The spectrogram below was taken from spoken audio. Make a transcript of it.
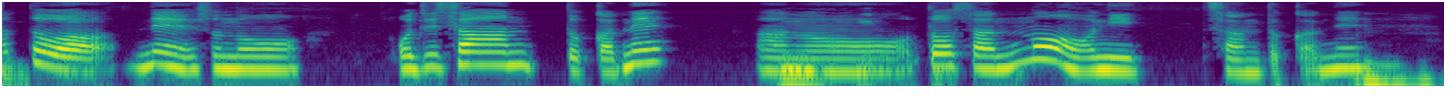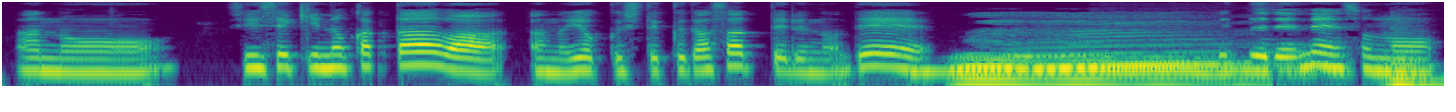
あとはね、その、おじさんとかね、あの、お父さんのお兄さんとかね、あの、親戚の方は、あの、よくしてくださってるので、うんいずれね、その、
